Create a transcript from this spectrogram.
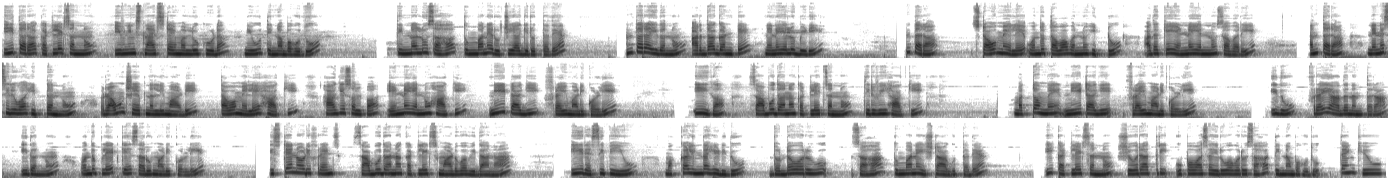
ಈ ಥರ ಕಟ್ಲೆಟ್ಸನ್ನು ಈವ್ನಿಂಗ್ ಸ್ನ್ಯಾಕ್ಸ್ ಟೈಮಲ್ಲೂ ಕೂಡ ನೀವು ತಿನ್ನಬಹುದು. ತಿನ್ನಲು ಸಹ ತುಂಬಾ ರುಚಿಯಾಗಿರುತ್ತದೆ. ನಂತರ ಇದನ್ನು ಅರ್ಧ ಗಂಟೆ ನೆನೆಯಲು ಬಿಡಿ. ನಂತರ ಸ್ಟವ್ ಮೇಲೆ ಒಂದು ತವವನ್ನು ಇಟ್ಟು ಅದಕ್ಕೆ ಎಣ್ಣೆಯನ್ನು ಸವರಿ. ನಂತರ ನೆನೆಸಿರುವ ಹಿಟ್ಟನ್ನು ರೌಂಡ್ ಶೇಪ್ನಲ್ಲಿ ಮಾಡಿ ತವ ಮೇಲೆ ಹಾಕಿ. ಹಾಗೆ ಸ್ವಲ್ಪ ಎಣ್ಣೆಯನ್ನು ಹಾಕಿ ನೀಟಾಗಿ ಫ್ರೈ ಮಾಡಿಕೊಳ್ಳಿ. ಈಗ ಸಾಬುದಾನ ಕಟ್ಲೆಟ್ಸನ್ನು ತಿರುವಿ ಹಾಕಿ ಮತ್ತೊಮ್ಮೆ ನೀಟಾಗಿ ಫ್ರೈ ಮಾಡಿಕೊಳ್ಳಿ. ಇದು ಫ್ರೈ ಆದ ನಂತರ ಇದನ್ನು ಒಂದು ಪ್ಲೇಟ್ಗೆ ಸರ್ವ್ ಮಾಡಿಕೊಳ್ಳಿ. ಇಷ್ಟೇ ನೋಡಿ ಫ್ರೆಂಡ್ಸ್, ಸಾಬುದಾನ ಕಟ್ಲೆಟ್ಸ್ ಮಾಡುವ ವಿಧಾನ. ಈ ರೆಸಿಪಿಯು ಮಕ್ಕಳಿಂದ ಹಿಡಿದು ದೊಡ್ಡವರಿಗೂ ಸಹ ತುಂಬಾ ಇಷ್ಟ ಆಗುತ್ತದೆ. ಈ ಕಟ್ಲೆಟ್ಸನ್ನು ಶಿವರಾತ್ರಿ ಉಪವಾಸ ಇರುವವರು ಸಹ ತಿನ್ನಬಹುದು. Thank you.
